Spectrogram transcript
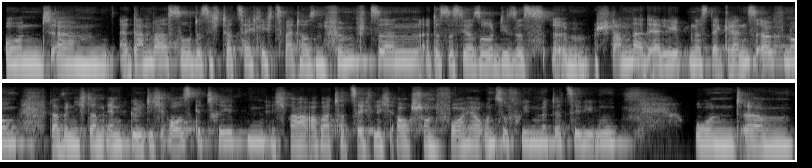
Und ähm, dann war es so, dass ich tatsächlich 2015, das ist ja so dieses ähm, Standarderlebnis der Grenzöffnung, da bin ich dann endgültig ausgetreten. Ich war aber tatsächlich auch schon vorher unzufrieden mit der CDU. Und ähm,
